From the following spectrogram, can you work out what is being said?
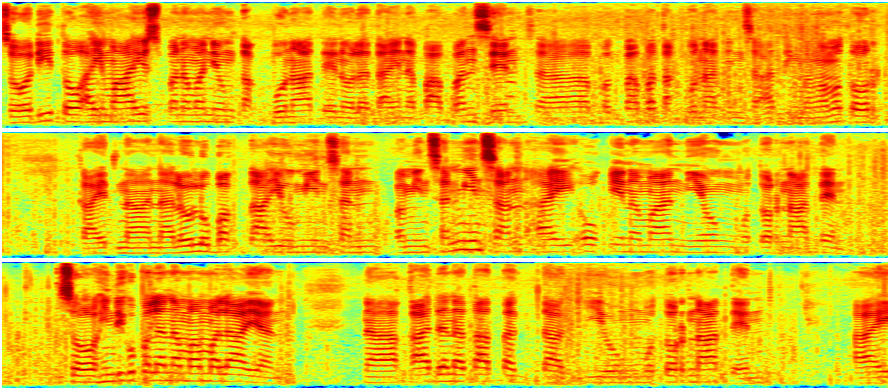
So dito ay maayos pa naman yung takbo natin, wala tayong napapansin sa pagpapatakbo natin sa ating mga motor. Kahit na nalulubak tayo minsan paminsan-minsan ay okay naman yung motor natin. So hindi ko pala namamalayan na kada natatagtag yung motor natin ay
